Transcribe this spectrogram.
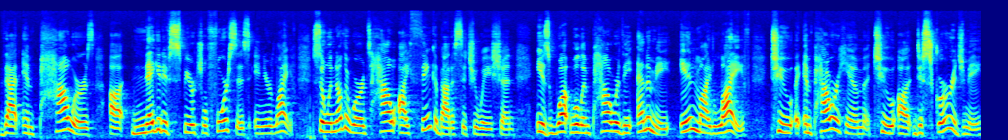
that empowers uh, negative spiritual forces in your life. So, in other words, how I think about a situation is what will empower the enemy in my life to empower him to uh, discourage me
